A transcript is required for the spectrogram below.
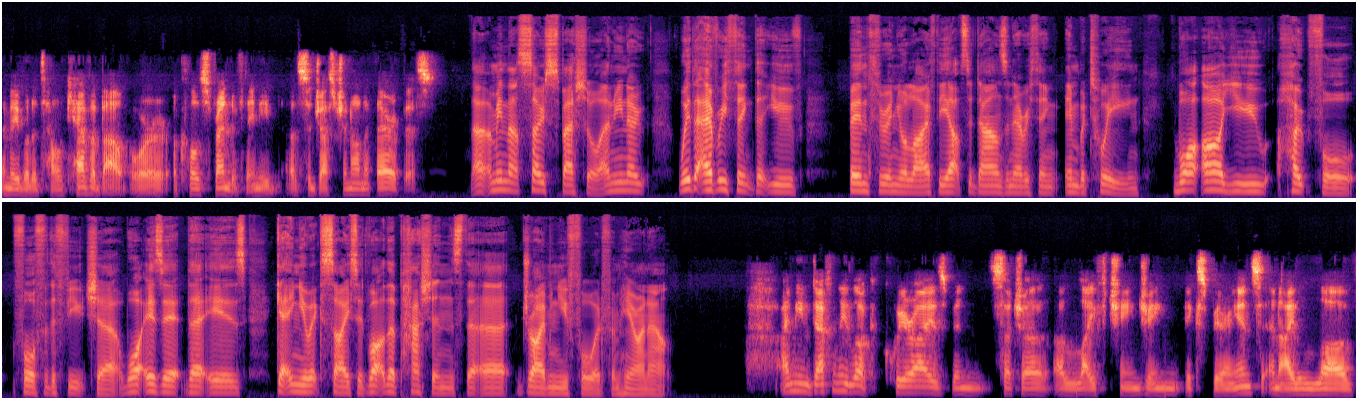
am able to tell Kev about or a close friend if they need a suggestion on a therapist. I mean, that's so special. And, you know, with everything that you've been through in your life, the ups and downs and everything in between, what are you hopeful for for the future? What is it that is getting you excited? What are the passions that are driving you forward from here on out? I mean, definitely look, Queer Eye has been such a, a life changing experience. And I love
